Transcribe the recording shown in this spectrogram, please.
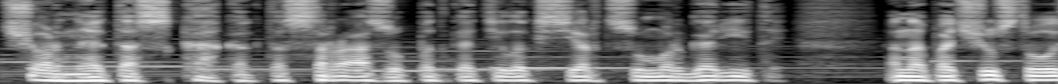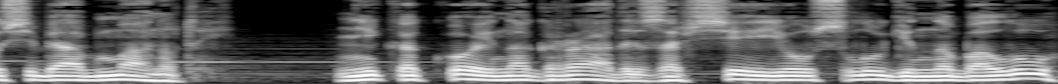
Черная тоска как-то сразу подкатила к сердцу Маргариты. Она почувствовала себя обманутой. Никакой награды за все ее услуги на балу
